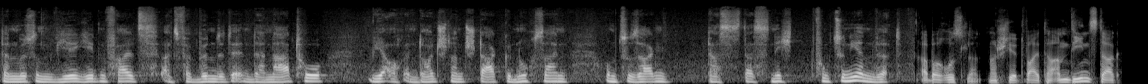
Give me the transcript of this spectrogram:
dann müssen wir jedenfalls als Verbündete in der NATO wir auch in Deutschland stark genug sein, um zu sagen, dass das nicht funktionieren wird. Aber Russland marschiert weiter. Am Dienstag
